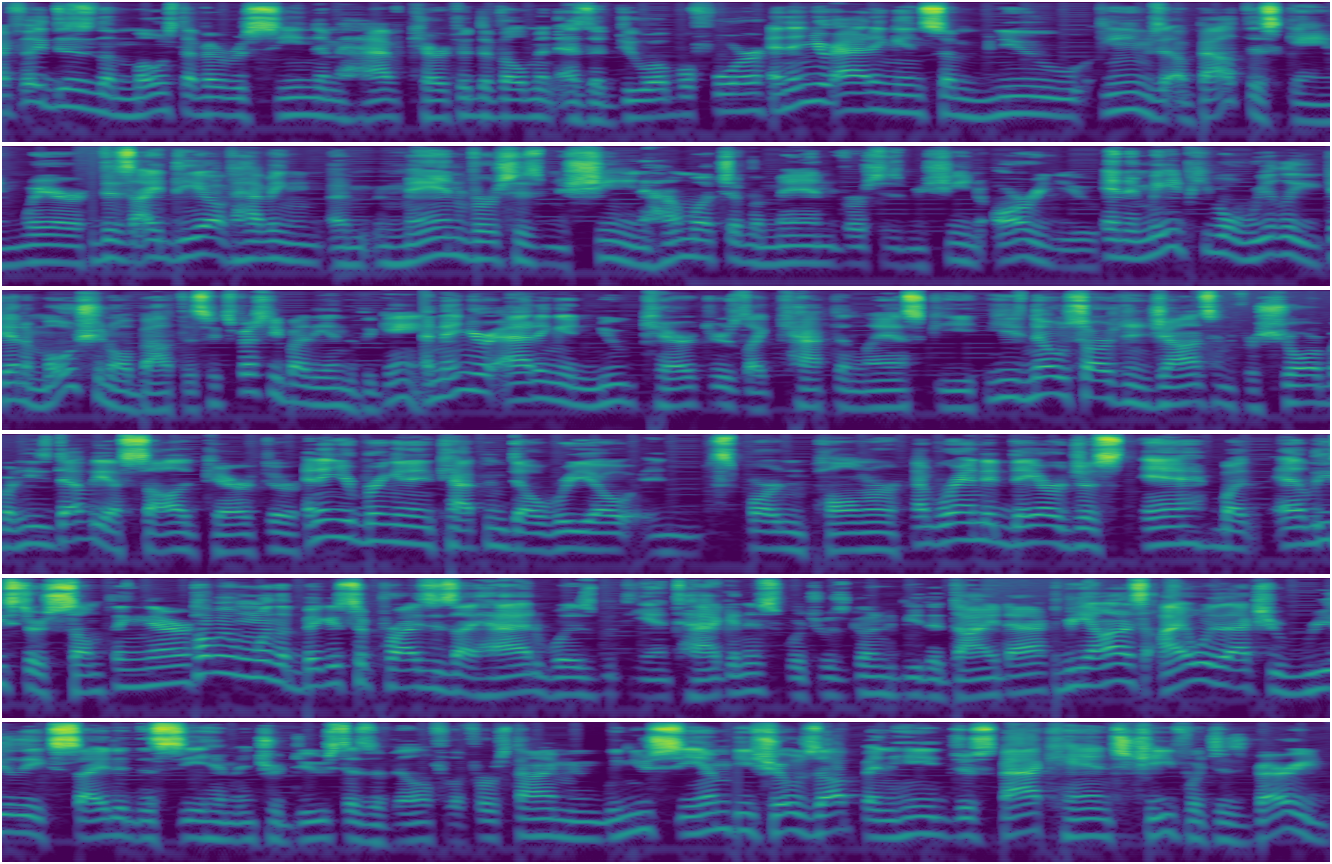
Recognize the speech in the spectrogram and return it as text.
I feel like this is the most I've ever seen them have character development as a duo before. And then you're adding in some new themes about this game where this idea of having a man versus machine, how much of a man versus machine are you? And it made people really get emotional about this, especially by the end of the game. And then you're adding in new characters like Captain Lasky. He's no Sergeant Johnson for sure, but he's definitely a solid character. And then you're bringing in Captain Del Rio and Spartan Palmer. And granted, they are just eh, but at least there's something there. Probably one of the biggest surprises I had was with the antagonist, which was going to be the Didact. To be honest, I was actually really excited to see him introduced as a villain for the first time. And when you see him, he shows up and he just backhands Chief, which is very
